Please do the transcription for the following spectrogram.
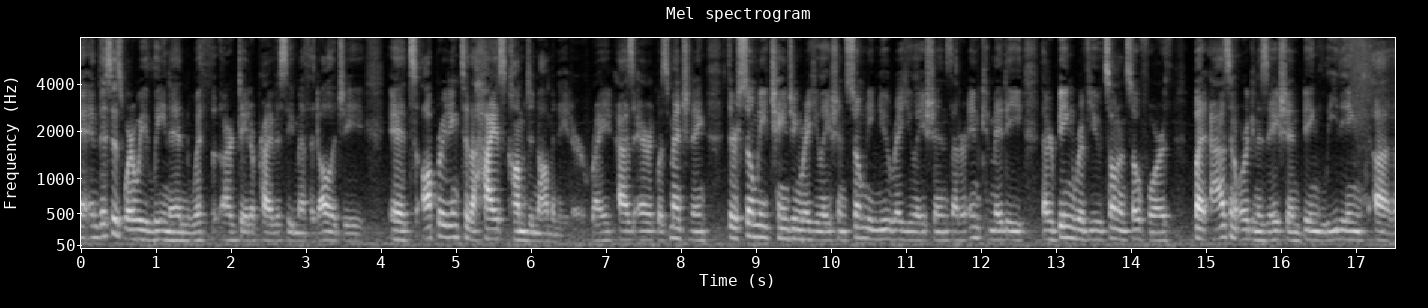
and this is where we lean in with our data privacy methodology. It's operating to the highest common denominator right? As eric was mentioning there's so many changing regulations so many new regulations that are in committee that are being reviewed so on and so forth but as an organization being leading uh,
